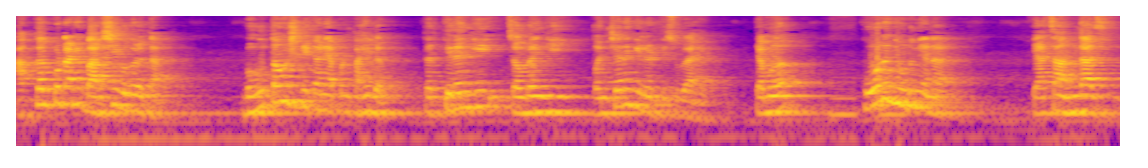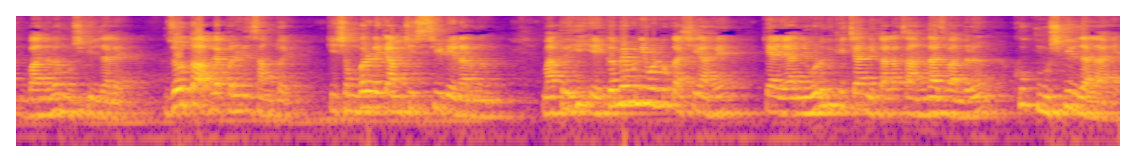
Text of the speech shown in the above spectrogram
अक्कलकोट आणि बार्शी वगळता बहुतांश ठिकाणी आपण पाहिलं तर तिरंगी चौरंगी पंचरंगी लढती सुरू आहे. त्यामुळं कोण निवडून येणार याचा अंदाज बांधणं मुश्किल झालंय. जो तो आपल्या परीने सांगतोय की शंभर टक्के आमची सीट येणार म्हणून. मात्र ही एकमेव निवडणूक अशी आहे की या निवडणुकीच्या निकालाचा अंदाज बांधणं खूप मुश्किल झालं आहे.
